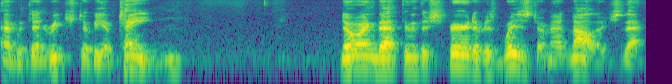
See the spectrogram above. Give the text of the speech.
and within reach to be obtained, knowing that through the spirit of his wisdom and knowledge that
